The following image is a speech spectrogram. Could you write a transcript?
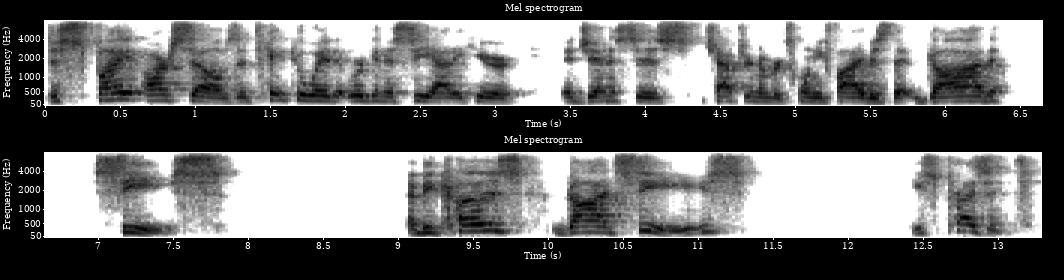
Despite ourselves, the takeaway that we're going to see out of here in Genesis chapter number 25 is that God sees. And because God sees, he's present.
